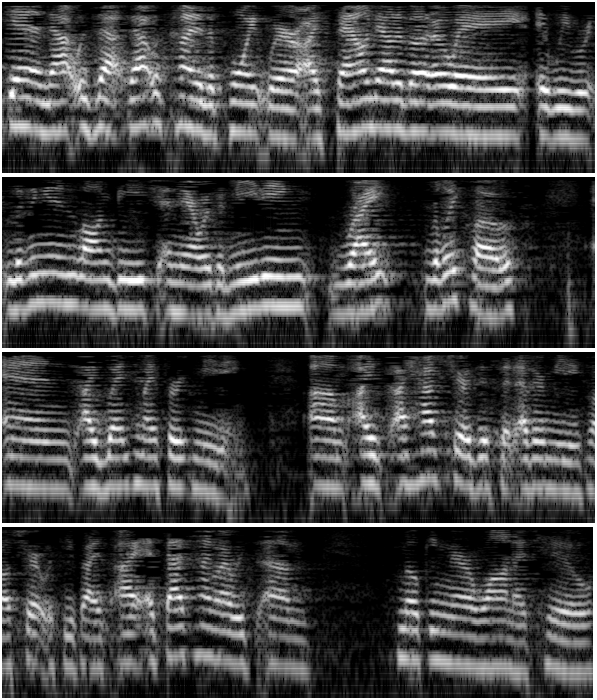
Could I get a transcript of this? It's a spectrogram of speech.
again that was that that was kind of the point where I found out about OA. We were living in Long Beach, and there was a meeting right really close, and I went to my first meeting. Um, I, I have shared this at other meetings, so I'll share it with you guys. I, at that time, I was um, smoking marijuana too,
